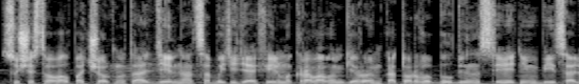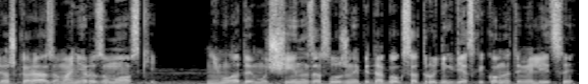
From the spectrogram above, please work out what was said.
Существовал подчеркнуто отдельно от событий диафильма, кровавым героем которого был 12-летний убийца Алешка Разум, а не Разумовский. Немолодой мужчина, заслуженный педагог, сотрудник детской комнаты милиции.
